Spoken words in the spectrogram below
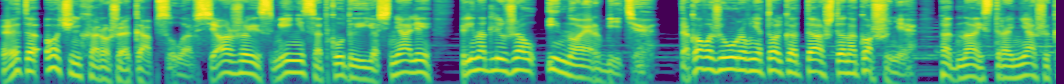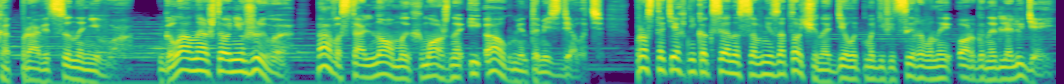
Это очень хорошая капсула. Все же эсминец, откуда ее сняли, принадлежал иной орбите. Такого же уровня только та, что на Коршуне. Одна из тройняшек отправится на него. Главное, что они живы, а в остальном их можно и аугментами сделать. Просто техника ксеносов не заточена делать модифицированные органы для людей.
